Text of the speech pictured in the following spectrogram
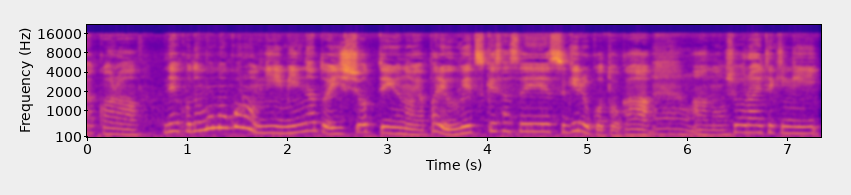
だからね子供の頃にみんなと一緒っていうのをやっぱり植え付けさせすぎることが、うん。あの将来的に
